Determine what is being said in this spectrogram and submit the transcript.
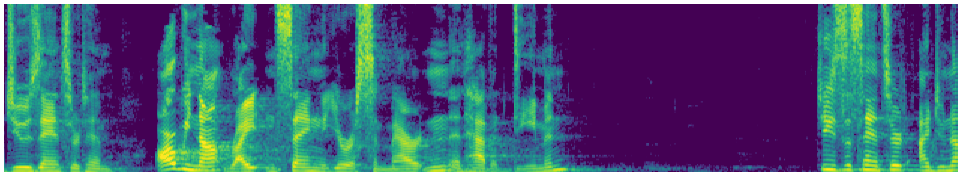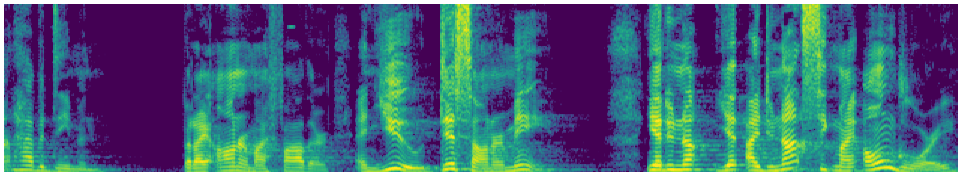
Jews answered him, Are we not right in saying that you're a Samaritan and have a demon? Jesus answered, I do not have a demon, but I honor my Father, and you dishonor me. Yet, do not, yet I do not seek my own glory.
